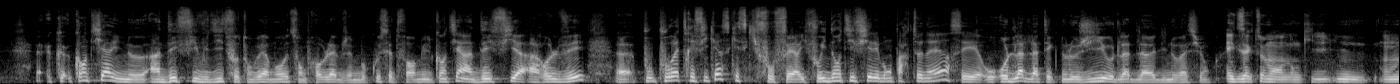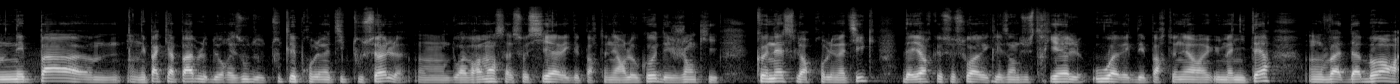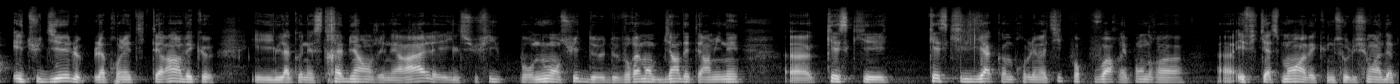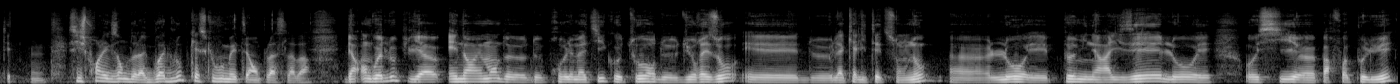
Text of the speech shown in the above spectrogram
Quand il y a une, un défi, vous dites, faut tomber amoureux de son problème. J'aime beaucoup cette formule. Quand il y a un défi à, relever, euh, pour, pour, être efficace, qu'est-ce qu'il faut faire? Il faut identifier les bons partenaires? C'est au-delà de la technologie, au-delà de l'innovation? Exactement. Donc, on n'est pas, euh, on n'est pas capable de résoudre toutes les problématiques tout seul. On doit vraiment s'associer avec des partenaires locaux, des gens qui connaissent leurs problématiques. D'ailleurs, que ce soit avec les industriels ou avec des partenaires humanitaires, on va d'abord étudier la problématique terrain avec eux. Ils la connaissent très bien en général et il suffit pour nous ensuite de, vraiment bien déterminer euh, qu'est-ce qu'il y a comme problématique pour pouvoir répondre euh, efficacement avec une solution adaptée. Hmm. Si je prends l'exemple de la Guadeloupe, qu'est-ce que vous mettez en place là-bas? Bien, En Guadeloupe, il y a énormément de, problématiques autour du réseau et de la qualité de son eau. Euh, l'eau est peu minéralisée, l'eau est aussi euh, parfois polluée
